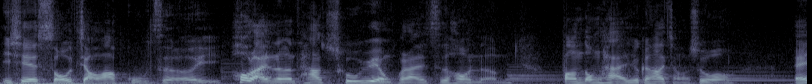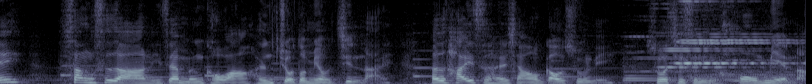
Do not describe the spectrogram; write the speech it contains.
一些手脚啊骨折而已。后来呢，他出院回来之后呢，房东太太就跟他讲说，哎，上次啊你在门口啊很久都没有进来。但是他一直很想要告诉你说，其实你后面啊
